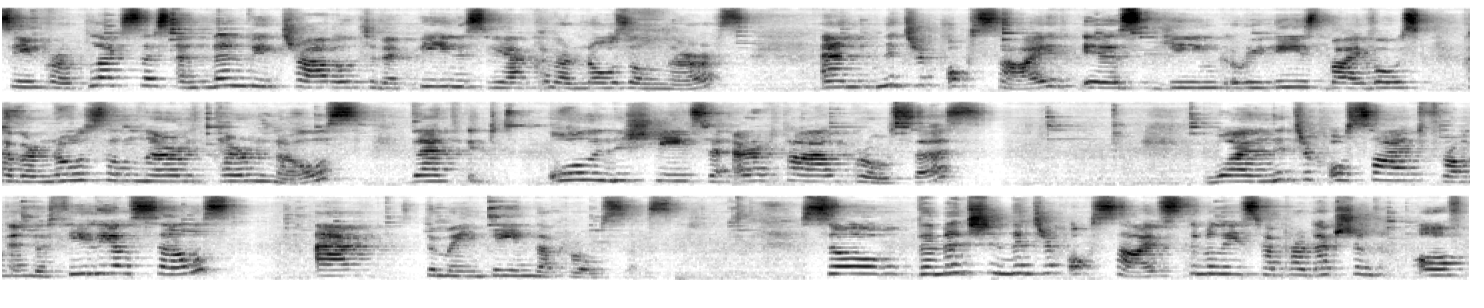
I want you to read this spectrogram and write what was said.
sacral plexus, and then we travel to the penis via cavernosal nerves. And nitric oxide is being released by those cavernosal nerve terminals that it all initiates the erectile process, while nitric oxide from endothelial cells act to maintain the process. So the mentioned nitric oxide stimulates the production of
